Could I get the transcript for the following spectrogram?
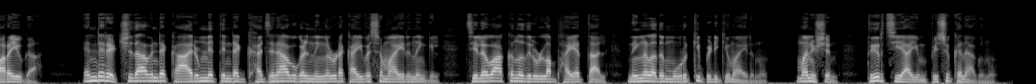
പറയുക എന്റെ രക്ഷിതാവിന്റെ കാരുണ്യത്തിന്റെ ഖജനാവുകൾ നിങ്ങളുടെ കൈവശമായിരുന്നെങ്കിൽ ചിലവാക്കുന്നതിലുള്ള ഭയത്താൽ നിങ്ങളത് മുറുക്കിപ്പിടിക്കുമായിരുന്നു മനുഷ്യൻ തീർച്ചയായും പിശുക്കനാകുന്നു.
